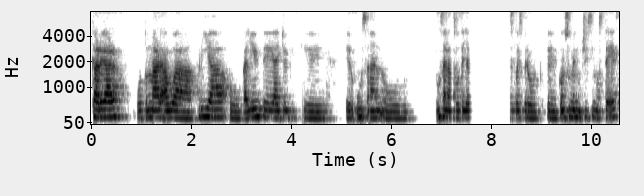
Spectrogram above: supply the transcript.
cargar o tomar agua fría o caliente. Hay yogis que eh, usan o usan las botellas después, pero eh, consumen muchísimos tés.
